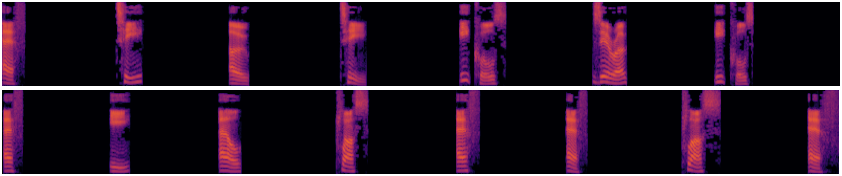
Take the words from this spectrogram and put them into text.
F T O T equals zero equals F E L plus F F plus F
